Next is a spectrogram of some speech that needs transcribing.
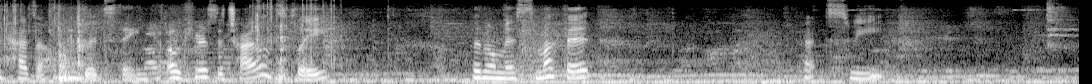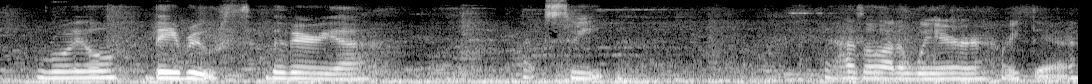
It has a home goods thing. Oh, here's a child's plate. Little Miss Muffet. That's sweet. Royal Bayreuth, Bavaria. That's sweet. It has a lot of wear right there.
